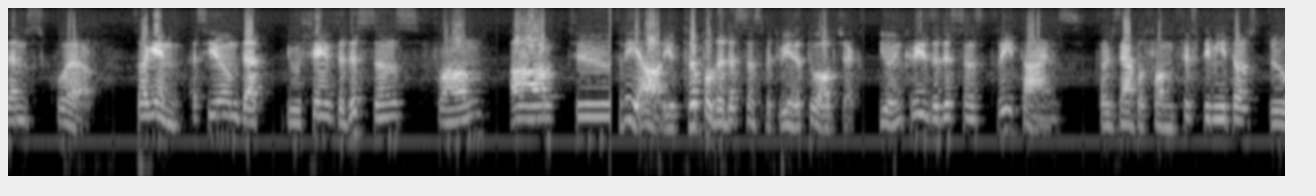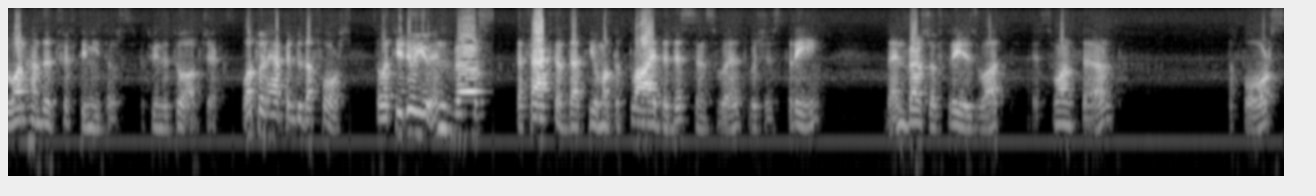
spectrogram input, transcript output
then square. So again, assume that you change the distance from r to 3r. You triple the distance between the two objects. You increase the distance three times. For example, from 50 meters to 150 meters between the two objects. What will happen to the force? So what you do, you inverse the factor that you multiply the distance with, which is 3. The inverse of 3 is what? It's 1 third, the force.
